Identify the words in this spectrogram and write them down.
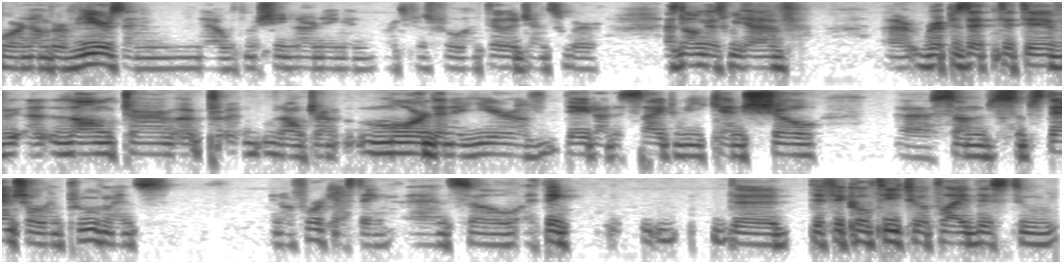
for a number of years and now with machine learning and artificial intelligence where as long as we have representative uh, long-term uh, long-term more than a year of data at a site we can show uh, some substantial improvements in our forecasting. And so I think the difficulty to apply this to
